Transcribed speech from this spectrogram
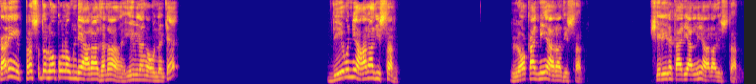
కానీ ప్రస్తుత లోకంలో ఉండే ఆరాధన ఏ విధంగా ఉందంటే దేవుణ్ణి ఆరాధిస్తారు. లోకాన్ని ఆరాధిస్తారు. శరీర కార్యాలని ఆరాధిస్తారు.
